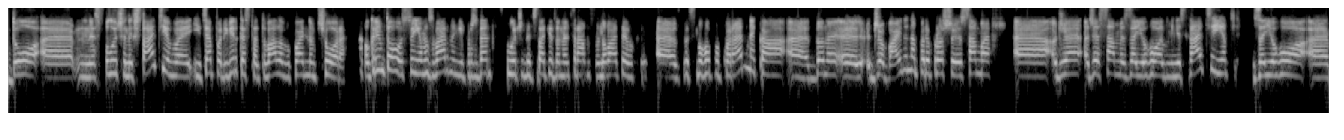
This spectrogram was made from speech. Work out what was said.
до е, Сполучених Штатів, е, і ця перевірка стартувала буквально вчора. Окрім того, у своєму зверненні президент Сполучених Штатів Дональд Трамп звинуватив е, свого попередника е, Дона е, Джо Байдена. Перепрошую саме е, адже адже саме за його адміністрації, за його е,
